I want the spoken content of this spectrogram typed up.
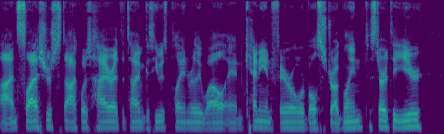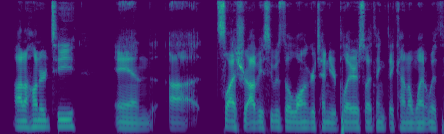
Uh, and Slasher's stock was higher at the time because he was playing really well, and Kenny and Pharaoh were both struggling to start the year on 100T. And uh, Slasher obviously was the longer tenured player, so I think they kind of went with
